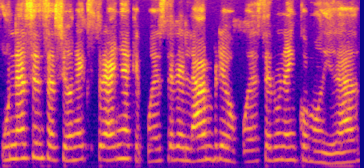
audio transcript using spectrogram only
una sensación extraña que puede ser el hambre o puede ser una incomodidad.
